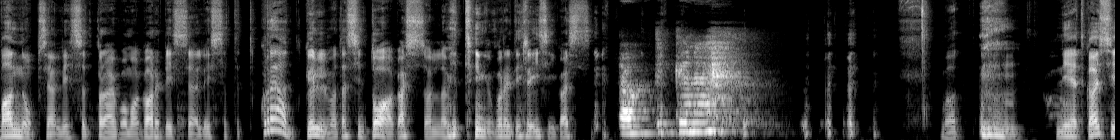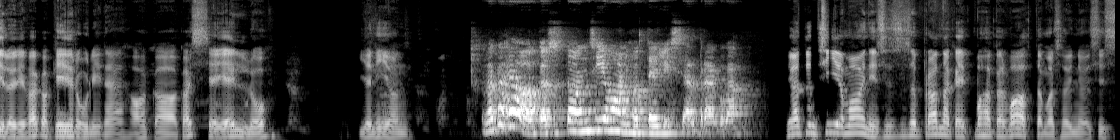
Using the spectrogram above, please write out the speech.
vannub seal lihtsalt praegu oma karbis seal lihtsalt, et kurat küll, ma tahtsin toakass olla, mitte mingi kuradi reisikass. taktikene vot, nii et kassil oli väga keeruline, aga kass jäi ellu. ja nii on. väga hea, kas ta on siiamaani hotellis seal praegu või? Ja ta on siiamaani, see sõbranna käib vahepeal vaatamas, onju, siis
